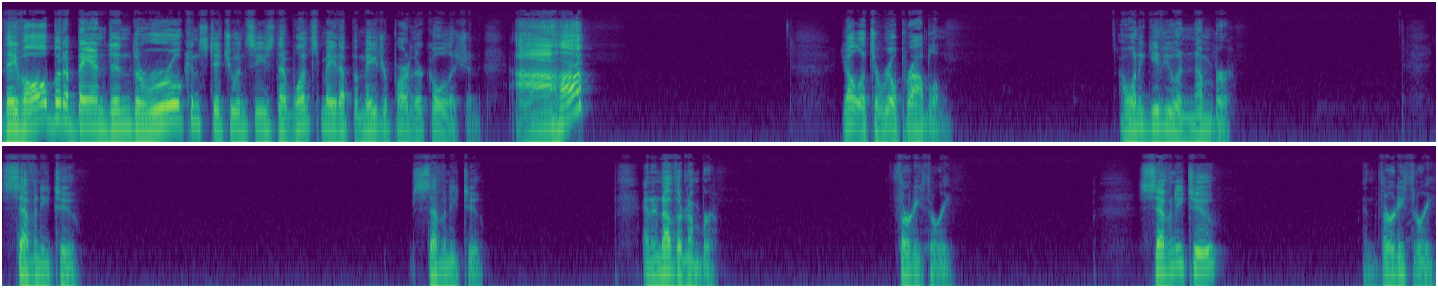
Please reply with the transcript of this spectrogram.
they've all but abandoned the rural constituencies that once made up a major part of their coalition. Uh huh. Y'all, it's a real problem. I want to give you a number 72. 72. And another number 33. 72 and 33.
